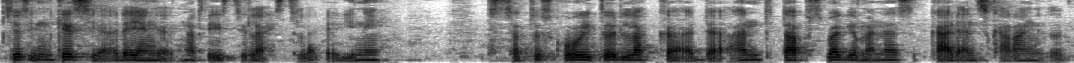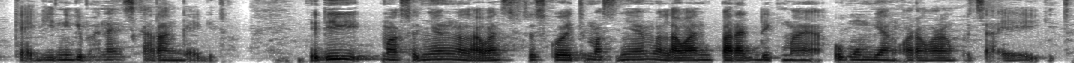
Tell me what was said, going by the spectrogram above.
Just in case ya ada yang nggak ngerti istilah-istilah kayak gini. Status quo itu adalah keadaan tetap sebagaimana keadaan sekarang gitu. Kayak gini gimana sekarang kayak gitu. Jadi maksudnya ngelawan status quo itu maksudnya melawan paradigma umum yang orang-orang percaya gitu.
